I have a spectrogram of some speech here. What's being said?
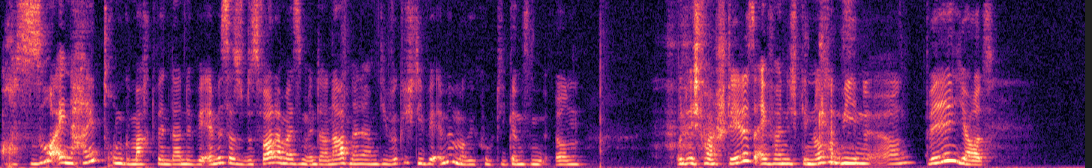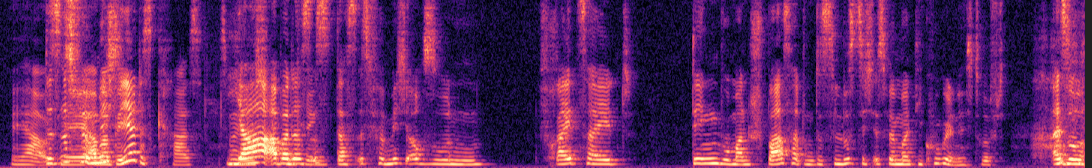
oh, so ein Hype drum gemacht, wenn da eine WM ist. Also das war damals im Internat, ne, da haben die wirklich die WM immer geguckt, die ganzen Irren. Und ich verstehe das einfach nicht, genauso wie Ganzen Irren. Billard. Ja, okay. Das ist für aber mich- Billard ist krass. Ja, aber das ist, das ist für mich auch so ein Freizeit-Ding, wo man Spaß hat und das lustig ist, wenn man die Kugel nicht trifft. Also,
